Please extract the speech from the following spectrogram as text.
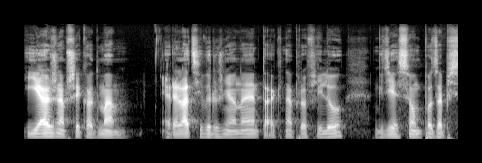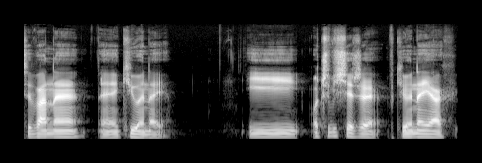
i ja już na przykład mam relacje wyróżnione tak na profilu, gdzie są pozapisywane e, Q&A. I oczywiście, że w Q&A'ach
